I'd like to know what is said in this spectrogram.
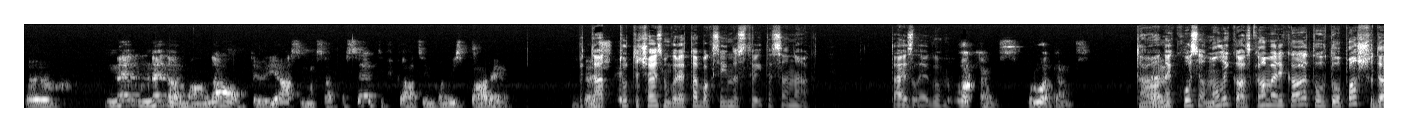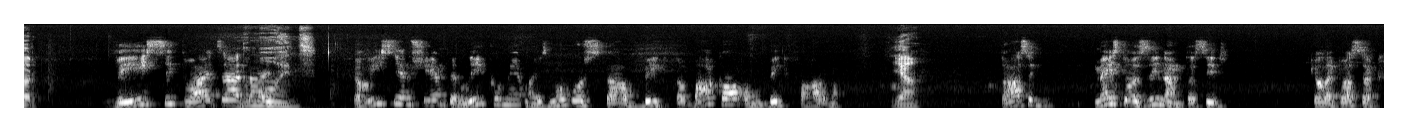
ne, nenormāli naudu tev ir jāsamaksā par certifikāciju un par vispārējo. Bet tā, tur taču aizmugurē tabaks industrija tas sanāk. Tā aizlieguma. Protams, protams. Tā Jā. neko, man likās, ka Amerikā to, to pašu dara. Visi tvaicētāji, Moins. ka visiem šiem te likumiem aiz muguras stāv Big Tobacco un Big Pharma. Jā, Tās ir, mēs to zinām, tas ir, kā lai pasaka,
